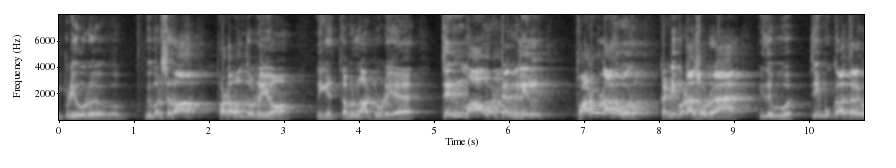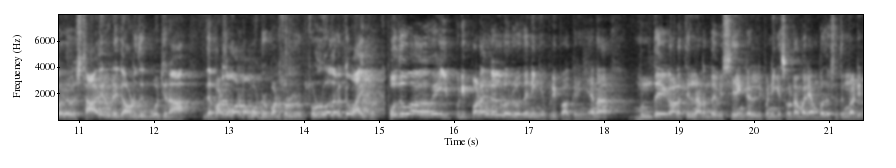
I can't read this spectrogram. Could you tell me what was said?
இப்படி ஒரு விமர்சனம் படம் வந்தோடனையும் நீங்கள் தமிழ்நாட்டுடைய தென் மாவட்டங்களில் பரவலாக வரும். கண்டிப்பாக நான் சொல்கிறேன் இது திமுக தலைவர் ஸ்டாலினுடைய கவனத்துக்கு போச்சுன்னா இந்த படத்தை ஓரமாக போட்டிருப்பான்னு சொல்ற சொல்வதற்கு வாய்ப்பு இருக்கு. பொதுவாகவே இப்படி படங்கள் வருவதை நீங்கள் எப்படி பார்க்குறீங்க ஏன்னா முந்தைய காலத்தில் நடந்த விஷயங்கள் இப்போ நீங்கள் சொல்கிற மாதிரி ஐம்பது வருஷத்துக்கு முன்னாடி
